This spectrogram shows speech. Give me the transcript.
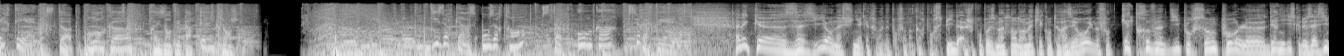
RTL. Stop ou encore, présenté par Éric Jean-Jean. 10h15, 11h30. Stop ou encore sur RTL. Avec euh, Zazie, on a fini à 82% d'encore pour Speed. Je vous propose maintenant de remettre les compteurs à zéro. Il me faut 90% pour le dernier disque de Zazie,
